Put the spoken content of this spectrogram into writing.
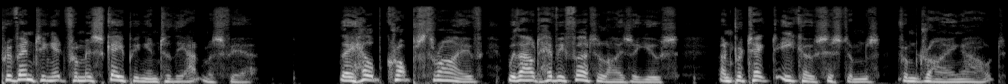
preventing it from escaping into the atmosphere. They help crops thrive without heavy fertilizer use and protect ecosystems from drying out.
